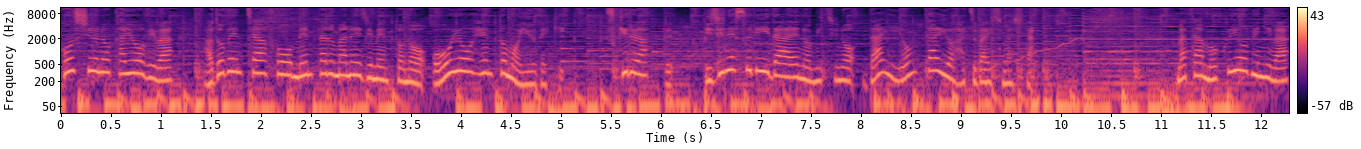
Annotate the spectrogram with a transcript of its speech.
今週の火曜日はアドベンチャー・フォー・メンタル・マネジメントの応用編とも言うべき。スキルアップ。ビジネスリーダーへの道の第4回を発売しました。また木曜日には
